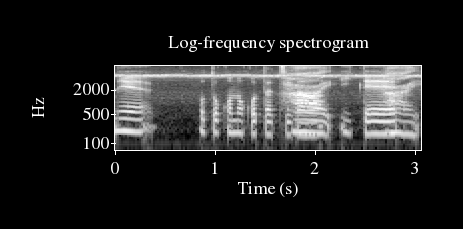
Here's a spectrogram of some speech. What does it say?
ね男の子たちがはい。いて、はい。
